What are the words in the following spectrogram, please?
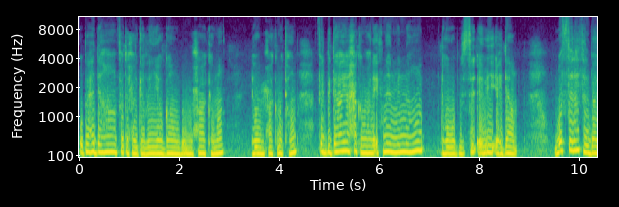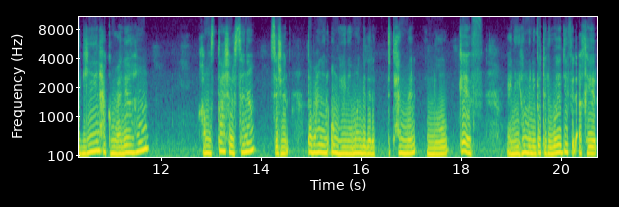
وبعدها فتحوا القضية وقاموا بالمحاكمة اللي هو محاكمتهم. في البداية حكموا على اثنين منهم اللي هو بإعدام والثلاثة الباقيين حكموا عليهم خمسطعشر سنة سجن. طبعا الأم هنا ما قدرت تتحمل إنه كيف. يعني هم اللي قتلوا ولدي في الأخير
